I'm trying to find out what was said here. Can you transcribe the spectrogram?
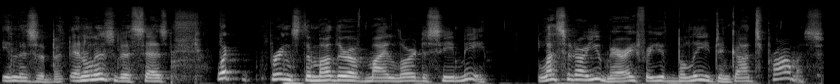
Elizabeth. And Elizabeth says, What brings the mother of my Lord to see me? Blessed are you, Mary, for you've believed in God's promise.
